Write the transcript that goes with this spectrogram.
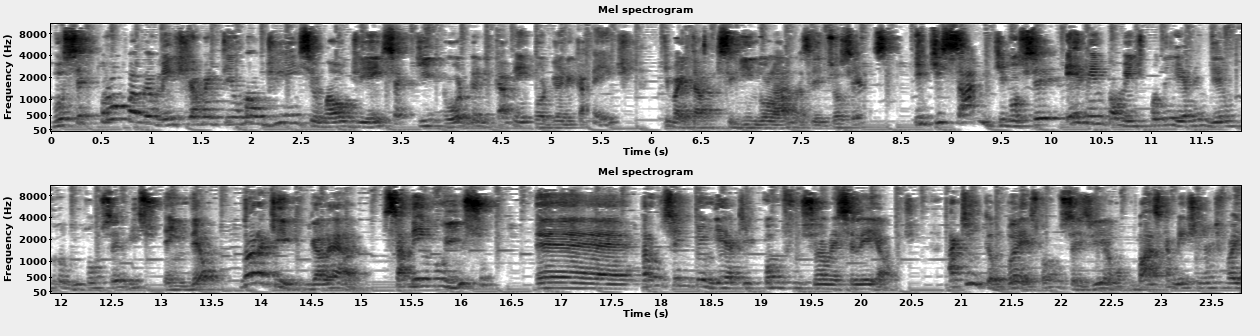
você provavelmente já vai ter uma audiência, uma audiência que organicamente, organicamente que vai estar seguindo lá nas redes sociais e que sabe que você eventualmente poderia vender um produto ou um serviço, entendeu? Agora aqui, galera, sabendo isso, é, para você entender aqui como funciona esse layout. Aqui em campanhas, como vocês viram, basicamente a gente vai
